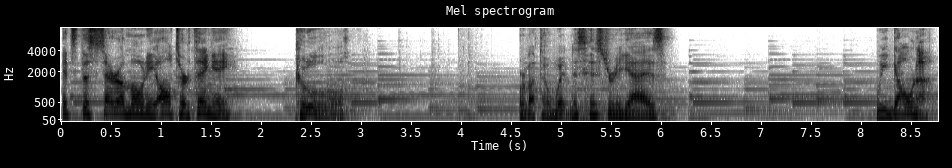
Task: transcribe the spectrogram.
It's the ceremony altar thingy. Cool. We're about to witness history, guys. We gonna.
